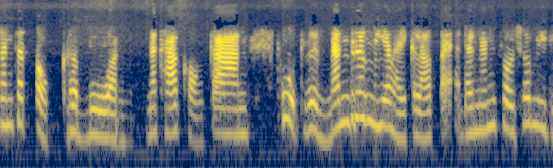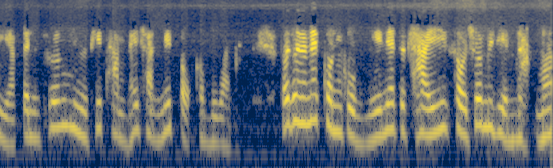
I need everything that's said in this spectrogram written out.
ฉันจะตกกระบวนนะคะ ของการพูดเรื่องนั้นเรื่องนี้อะไรก็แล้ว แต่ดังนั้นโซเชียลมีเดียเป็นเครื่องมือที่ทำให้ฉันไม่ตกกระบวน เพราะฉะนั้นในคนกลุ่มนี้เนี่ยจะใช้โซเชียลมีเดียหนักม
